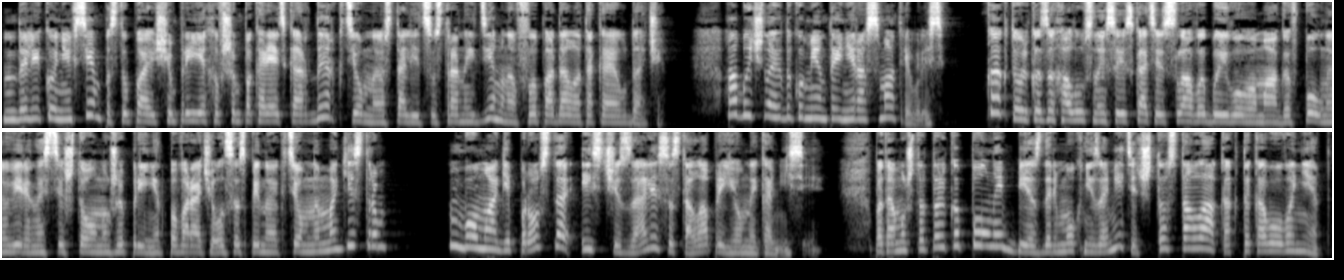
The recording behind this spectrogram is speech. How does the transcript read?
Далеко не всем поступающим, приехавшим покорять Кардерк, темную столицу страны демонов, выпадала такая удача. Обычно их документы не рассматривались, как только захолустный соискатель славы боевого мага в полной уверенности, что он уже принят, поворачивался спиной к темным магистрам, бумаги просто исчезали со стола приемной комиссии. Потому что только полный бездарь мог не заметить, что стола как такового нет,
